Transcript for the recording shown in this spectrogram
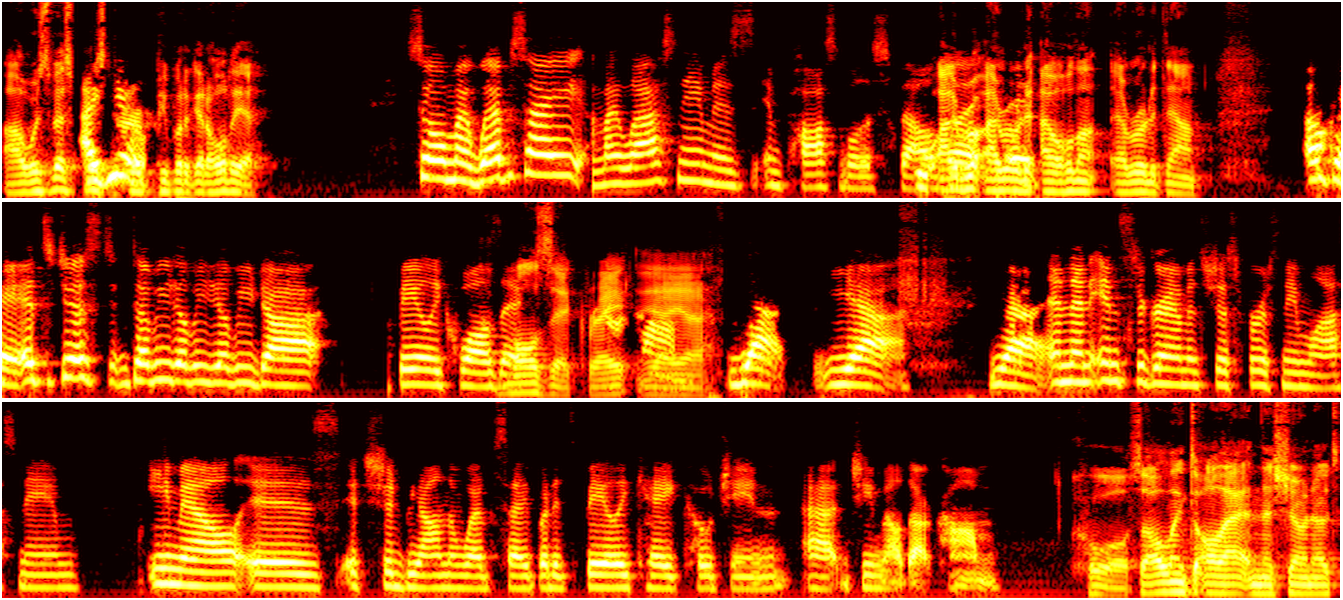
uh, what's the best place for people to get a hold of you so my website my last name is impossible to spell Ooh, I, wrote, I wrote it oh, hold on i wrote it down. Okay it's just www.bailey Kowalczyk, right? yeah yeah. Yes yeah yeah and then instagram it's just first name last name. Email is it should be on the website but it's baileykcoaching at gmail.com cool. So i'll link to all that in the show notes.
